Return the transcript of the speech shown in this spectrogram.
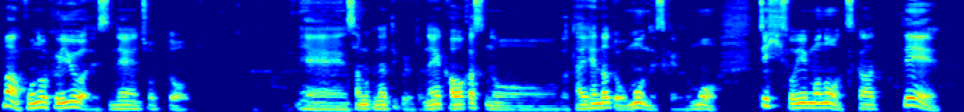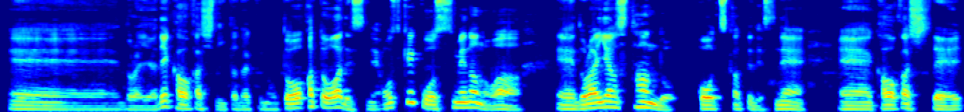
まあこの冬はですね、ちょっと、えー寒くなってくるとね、乾かすのが大変だと思うんですけれども、ぜひそういうものを使って、えードライヤーで乾かしていただくのと、あとはですね、結構おすすめなのは、えードライヤースタンドを使ってですね、えー、乾かして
